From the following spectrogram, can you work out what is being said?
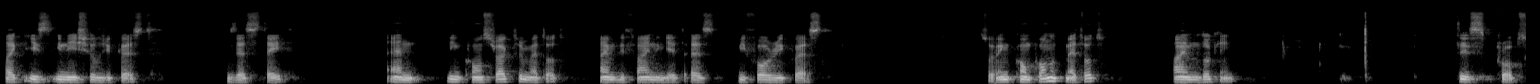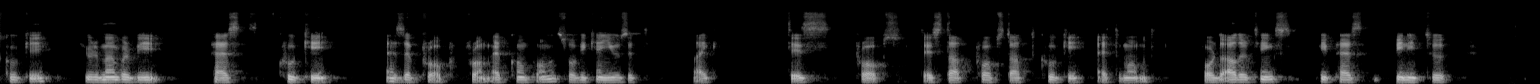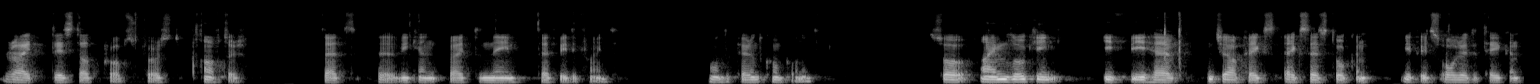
like is initial request is a state. And in constructor method, I'm defining it as before request. So in component method, I'm looking this props cookie. You remember we passed cookie as a prop from app component, so we can use it like this props, this dot props dot cookie at the moment. For the other things, we pass, we need to write dot props first. After that, uh, we can write the name that we defined on the parent component. So I'm looking if we have JobHax access token, if it's already taken.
